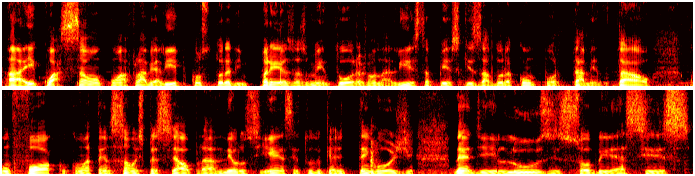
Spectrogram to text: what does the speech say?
a equação com a Flávia Lippe, consultora de empresas, mentora, jornalista, pesquisadora comportamental, com foco, com atenção especial para a neurociência e tudo que a gente tem hoje, né, de luzes sobre esses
